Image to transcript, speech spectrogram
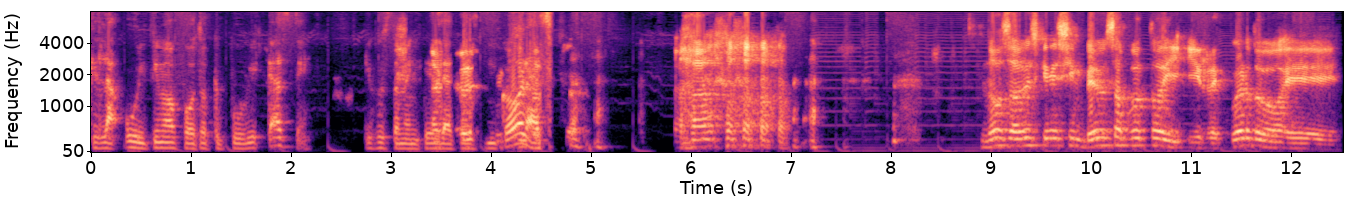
que es la última foto que publicaste. Que justamente es de hace cinco horas. Ajá. No, ¿sabes qué? Si veo esa foto y, y recuerdo, eh,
